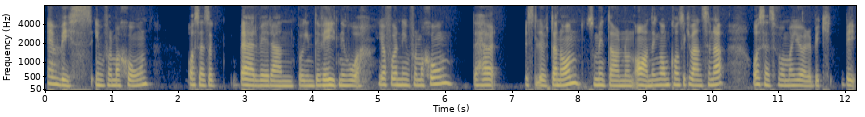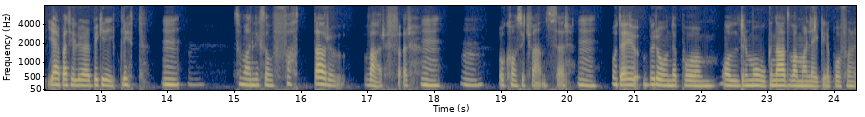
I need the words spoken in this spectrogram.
en viss information och sen så bär vi den på individnivå. Jag får en information, det här beslutar någon som inte har någon aning om konsekvenserna och sen så får man göra hjälpa till att göra det begripligt. Mm. Så man liksom fattar varför Mm. Mm. och konsekvenser. Mm. Och det är beroende på ålder och mognad vad man lägger det på för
